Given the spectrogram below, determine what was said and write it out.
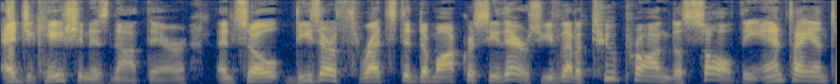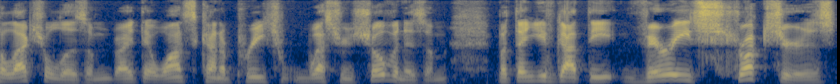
education is not there. And so these are threats to democracy there. So you've got a two pronged assault the anti intellectualism, right, that wants to kind of preach Western chauvinism, but then you've got the very structures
